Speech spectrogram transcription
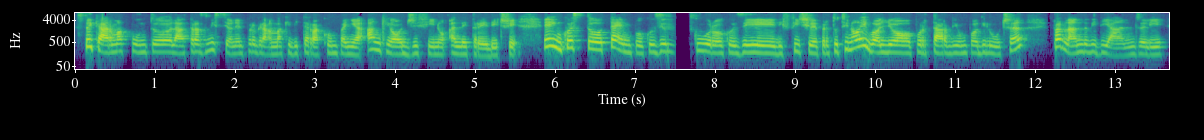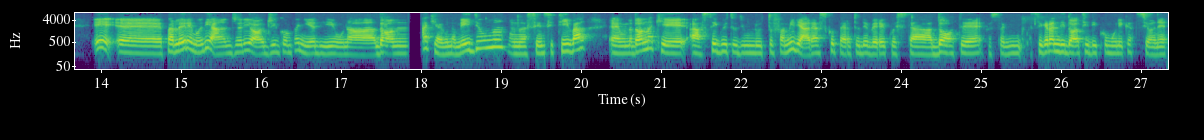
Stai Karma, appunto, la trasmissione, il programma che vi terrà compagnia anche oggi fino alle 13. E in questo tempo così oscuro, così difficile per tutti noi, voglio portarvi un po' di luce parlandovi di angeli e eh, parleremo di angeli oggi in compagnia di una donna che è una medium, una sensitiva, è una donna che a seguito di un lutto familiare ha scoperto di avere questa dote, questa, queste grandi doti di comunicazione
